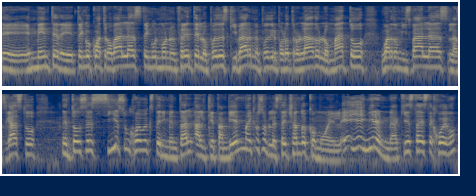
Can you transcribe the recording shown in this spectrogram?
eh, en mente de tengo cuatro balas, tengo un mono enfrente, lo puedo esquivar, me puedo ir por otro lado, lo mato, guardo mis balas, las gasto. Entonces, sí es un juego experimental al que también Microsoft le está echando como el, hey, hey, miren, aquí está este juego.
